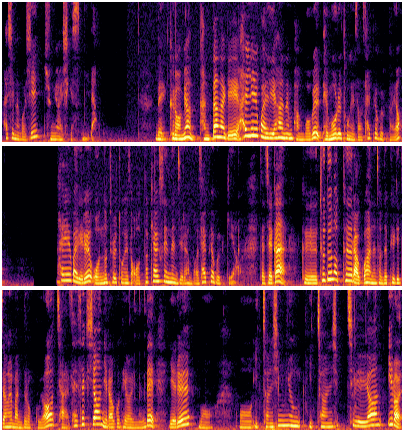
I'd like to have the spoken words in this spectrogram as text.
하시는 것이 중요하시겠습니다. 네, 그러면 간단하게 할 일 관리하는 방법을 데모를 통해서 살펴볼까요? 할 일 관리를 원노트를 통해서 어떻게 할 수 있는지를 한번 살펴볼게요. 자, 제가 그 투두노트라고 하는 전자필기장을 만들었고요. 자, 새 섹션이라고 되어 있는데 얘를 뭐 어, 2016, 2017년 1월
